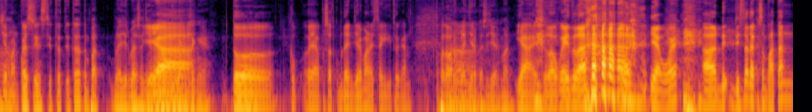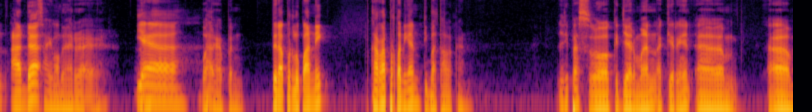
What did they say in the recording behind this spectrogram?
Jerman Ah, Fest Goethe Institute itu tempat belajar bahasa Jerman Iya. di Benteng ya. betul Ke- ya pusat kebudayaan Jerman istilahnya gitu kan Tempat orang Ah. belajar bahasa Jerman. ya itulah pokoknya itulah ya pokoknya eh, di, di situ ada kesempatan ada Sayembara ya. ya What a- happened? tidak perlu panik karena pertandingan dibatalkan Jadi pas lo ke Jerman akhirnya em, em,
